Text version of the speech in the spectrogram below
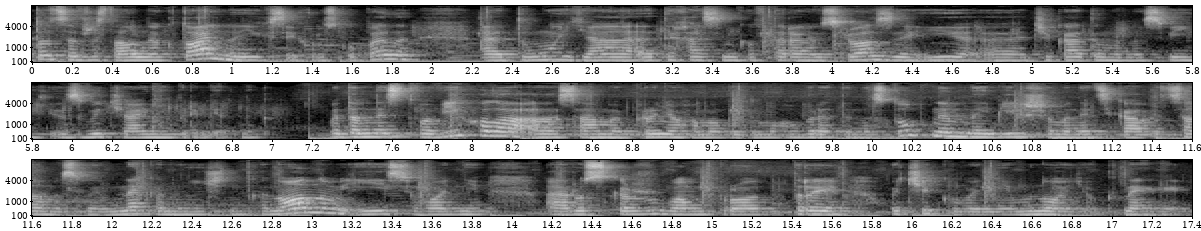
то це вже стало не актуально, їх всіх розкупили. Е, Тому я тихесенько втираю сльози і е, чекатиму на свій звичайний примірник. Видавництво Віхола, а саме про нього ми будемо говорити наступним. Найбільше мене цікавить саме своїм неканонічним каноном. І сьогодні е, розкажу вам про три очікувані мною книги,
